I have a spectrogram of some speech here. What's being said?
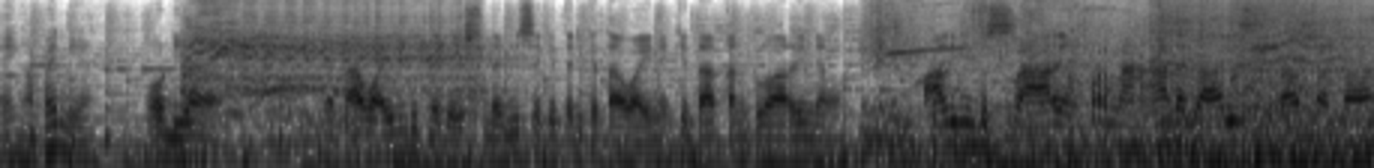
Eh ngapain ya? Oh dia ngetawain kita guys. Nggak bisa kita diketawain ya. Kita akan keluarin yang paling besar yang pernah ada guys. Rasakan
